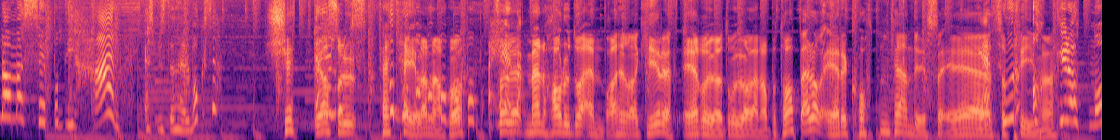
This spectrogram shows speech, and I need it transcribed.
La meg se på de her. Jeg spiste en hel boks. jeg. Shit, ja, så du fikk hele nedpå. Men har du da endra hierarkiet ditt? Er røde druer ennå på topp, eller er det cotton candy som er Jeg så tror prime? akkurat nå,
